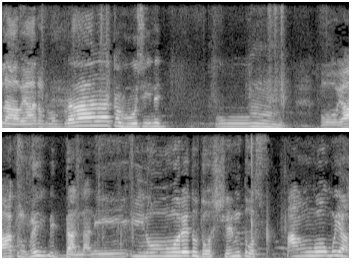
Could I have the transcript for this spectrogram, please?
na ba yan? sobra kabusi na. Um, Oh, yatong, hey, niddan na ni Ino reto 200. Pango mo yan.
